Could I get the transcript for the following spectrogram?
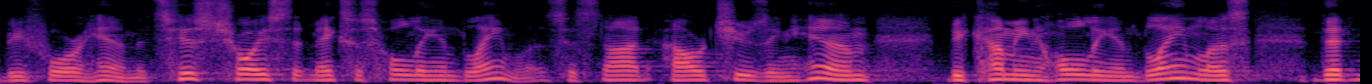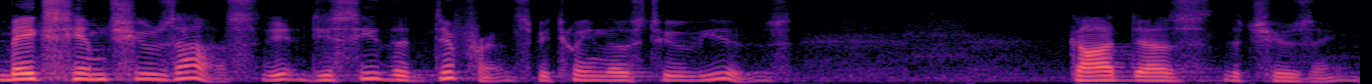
before Him. It's His choice that makes us holy and blameless. It's not our choosing Him, becoming holy and blameless, that makes Him choose us. Do you see the difference between those two views? God does the choosing.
